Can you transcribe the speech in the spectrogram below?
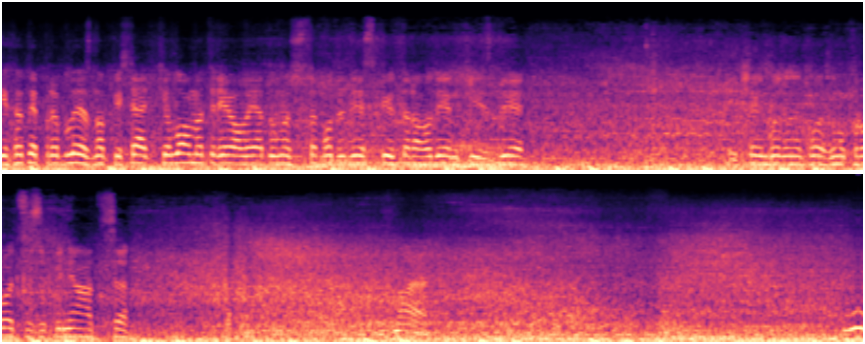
Їхати приблизно 50 кілометрів, але я думаю, що це буде десь півтора годинки їзди. Якщо він буде на кожному кроці зупинятися. Не знаю. Yo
